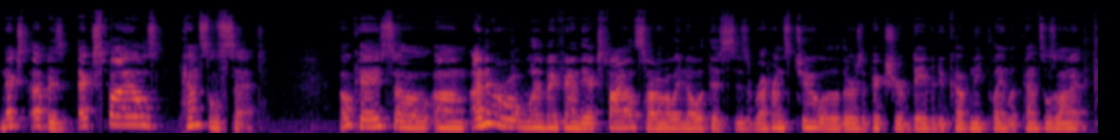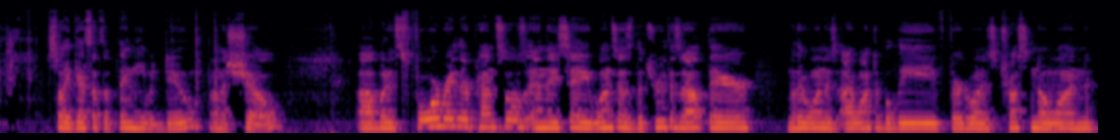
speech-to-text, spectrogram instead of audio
Next up is X-Files pencil set. Okay, so um, I never was a big fan of the X-Files, so I don't really know what this is a reference to, although there's a picture of David Duchovny playing with pencils on it. So I guess that's a thing he would do on the show. Uh, but it's four regular pencils, and they say one says the truth is out there, another one is I want to believe, third one is trust no one,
